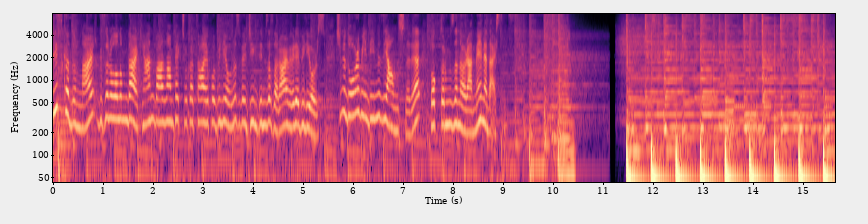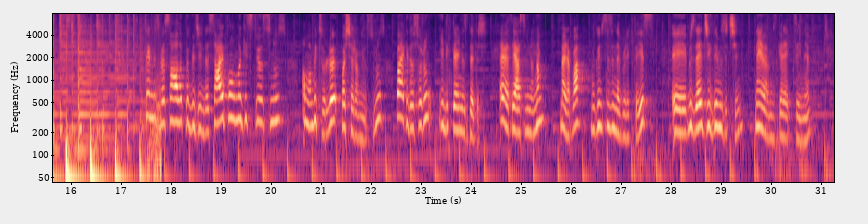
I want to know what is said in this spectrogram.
Biz kadınlar güzel olalım derken bazen pek çok hata yapabiliyoruz ve cildimize zarar verebiliyoruz. Şimdi doğru bildiğimiz yanlışları doktorumuzdan öğrenmeye ne dersiniz? Temiz ve sağlıklı bir cilde sahip olmak istiyorsunuz ama bir türlü başaramıyorsunuz. Belki de sorun yediklerinizdedir. Evet Yasemin Hanım, merhaba. Bugün sizinle birlikteyiz. Ee, bize cildimiz için ne yememiz gerektiğini,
